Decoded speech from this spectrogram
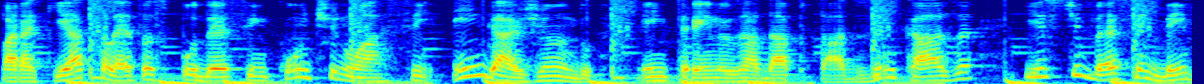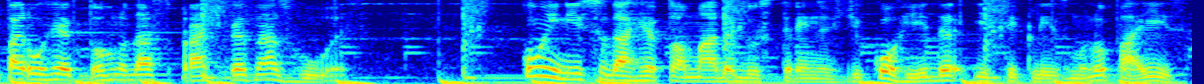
para que atletas pudessem continuar se engajando em treinos adaptados em casa e estivessem bem para o retorno das práticas nas ruas. Com o início da retomada dos treinos de corrida e ciclismo no país,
